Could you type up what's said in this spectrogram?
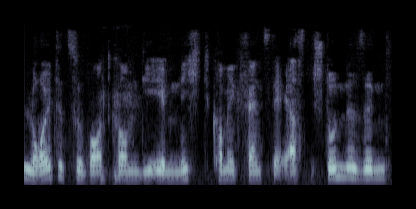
Leute zu Wort kommen, die eben nicht Comic-Fans der ersten Stunde sind.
